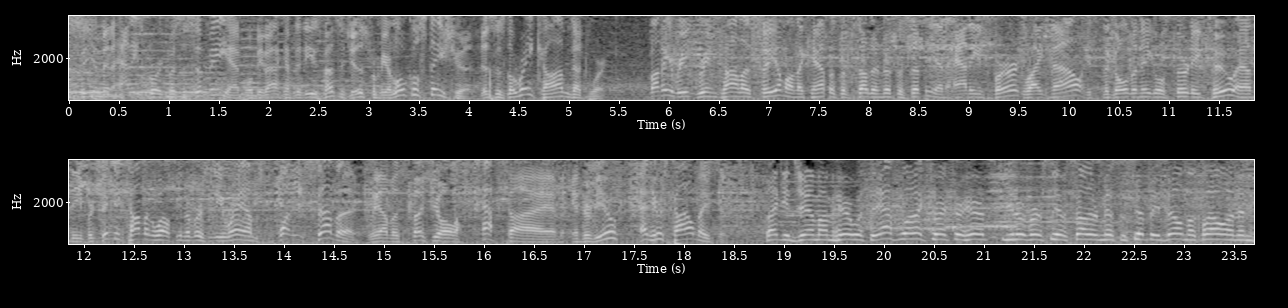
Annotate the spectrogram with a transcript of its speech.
Coliseum in Hattiesburg, Mississippi, and we'll be back after these messages from your local station. This is the Raycom Network. Buddy, Reed Green Coliseum on the campus of Southern Mississippi in Hattiesburg. Right now, it's the Golden Eagles 32 and the Virginia Commonwealth University Rams 27. We have a special halftime interview, and here's Kyle Macy. Thank you, Jim. I'm here with the athletic director here at University of Southern Mississippi, Bill McLellan. And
